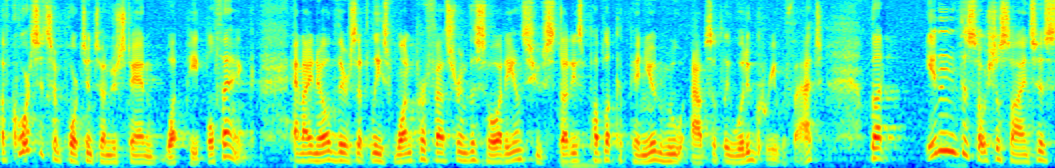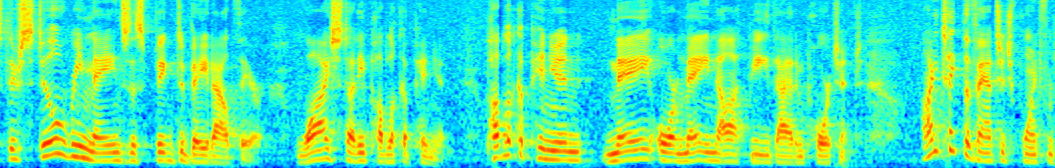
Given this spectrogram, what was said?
Of course it's important to understand what people think. And I know there's at least one professor in this audience who studies public opinion who absolutely would agree with that. But in the social sciences, there still remains this big debate out there. Why study public opinion? Public opinion may or may not be that important. I take the vantage point from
